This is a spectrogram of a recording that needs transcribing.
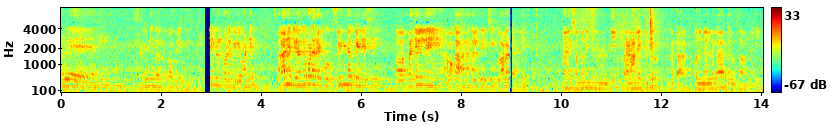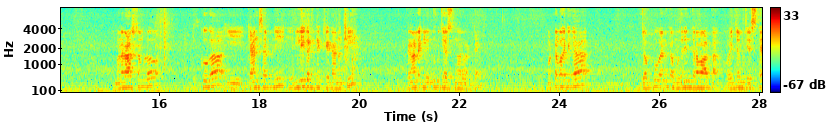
do a screening of the public. టైంలు కూడా మీరు ఇవ్వండి. అలానే మీరందరూ కూడా రేపు ఫీల్డ్లోకి వెళ్ళేసి ప్రజల్ని అవగాహన కల్పించి వాళ్ళ చేయాలి. దానికి సంబంధించినటువంటి ప్రణాళికలు గత కొన్ని నెలలుగా జరుగుతూ ఉన్నాయి. మన రాష్ట్రంలో ఎక్కువగా ఈ క్యాన్సర్ని ఎర్లీగా డిటెక్ట్ చేయడానికి ప్రణాళికలు ఎందుకు చేస్తున్నారు అంటే మొట్టమొదటిగా జబ్బు కనుక ముదిరిన తర్వాత వైద్యం చేస్తే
